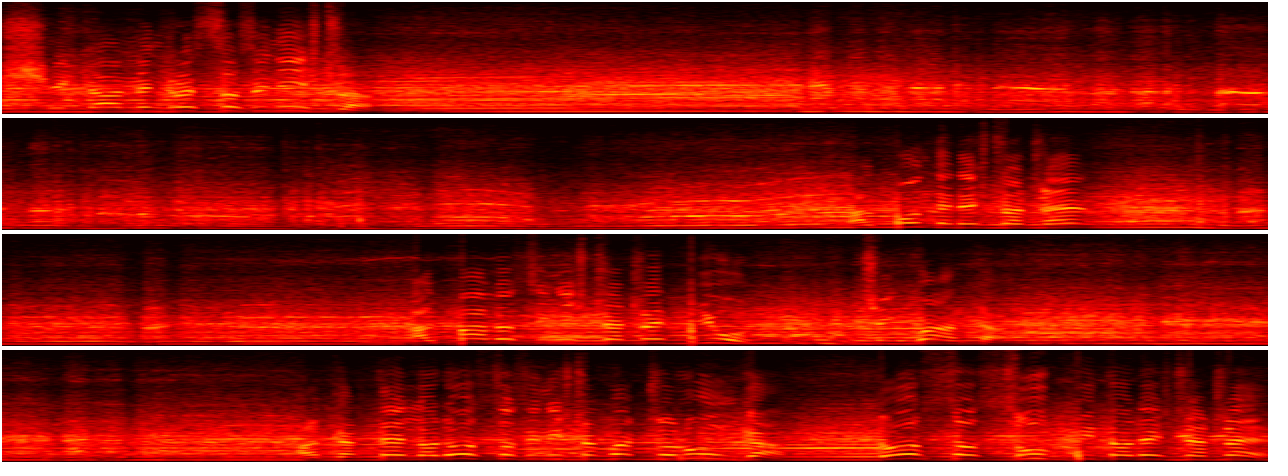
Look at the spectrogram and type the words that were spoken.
chicane ingresso sinistra ponte destra 3 al palo sinistra 3 più 50 al cartello rosso sinistra 4 lunga. Rosso subito destra 3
